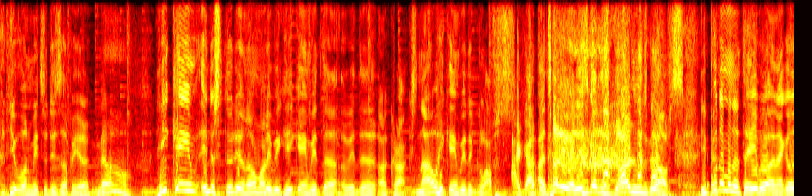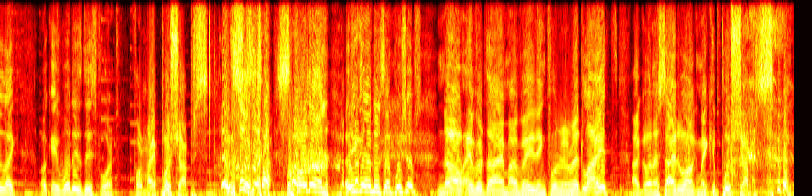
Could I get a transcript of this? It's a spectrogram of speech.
You want me to disappear? No. He came in the studio. Normally, we, he came with the with the uh, Crocs. Now he came with the gloves. I got I tell you what, he's got his garden's gloves. He put them on the table, and I go like, "Okay, what is this for?" For my push-ups. Was Hold on, are you gonna do some push-ups? No. Every time I'm waiting for a red light, I go on a sidewalk making push-ups.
